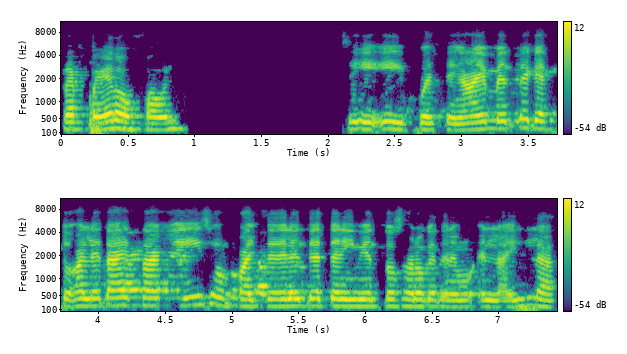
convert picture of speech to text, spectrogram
respeto, por favor. Sí, y pues tengan en mente que estos atletas están ahí, son parte del entretenimiento sano que tenemos en la isla,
